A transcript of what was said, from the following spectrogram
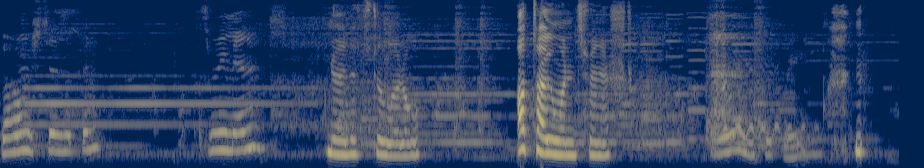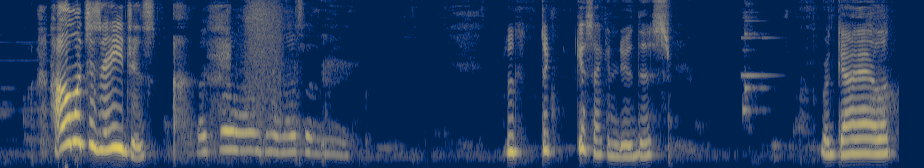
But how much does it finish? Three minutes? No, that's too little. I'll tell you when it's finished. I don't know, took three minutes. How much is ages? Like for a long time, that's what. I guess I can do this. We're gonna look.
